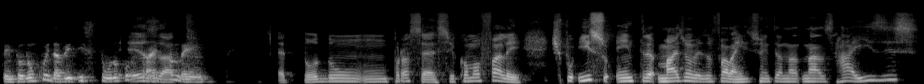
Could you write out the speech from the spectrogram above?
Tem todo um cuidado e estudo por Exato. trás também. É todo um, um, processo. E como eu falei, tipo, isso entra, mais uma vez eu vou falar, isso entra na, nas raízes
